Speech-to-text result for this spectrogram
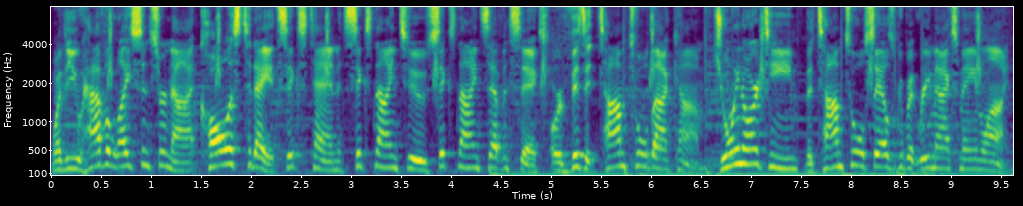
Whether you have a license or not, call us today at 610 692 6976 or visit TomToole.com. Join our team, the Tom Toole Sales Group at REMAX Main Line.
